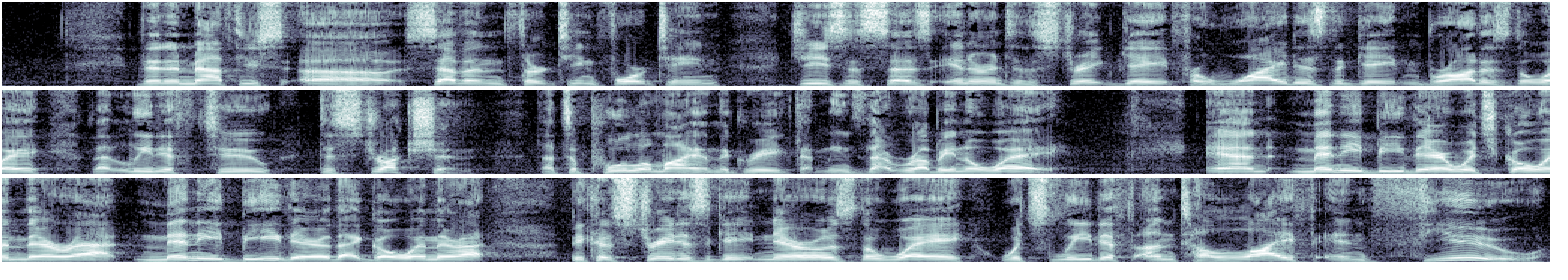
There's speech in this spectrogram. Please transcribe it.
Then in Matthew uh, 7, 13, 14, Jesus says, Enter into the strait gate, for wide is the gate and broad is the way that leadeth to destruction. That's a apulomai in the Greek. That means that rubbing away. And many be there which go in thereat. Many be there that go in thereat because strait is the gate, narrow is the way which leadeth unto life, and few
